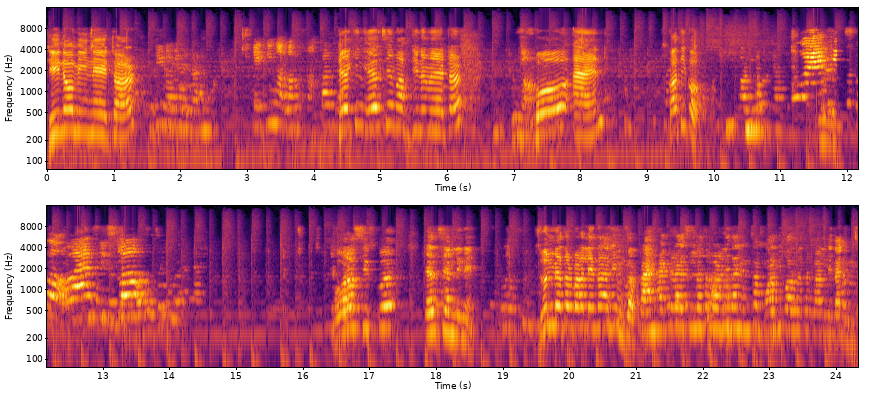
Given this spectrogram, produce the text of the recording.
denominator taking LCM of denominator 4 and कतिको फोर र सिक्सको एलसिएम लिने। जुन मेथडबाट लिँदा नि हुन्छ प्राइम फ्याक्टराइजेसन मेथडबाट लिँदा नि हुन्छ मल्टिपल मेथडबाट लिँदा नि हुन्छ।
